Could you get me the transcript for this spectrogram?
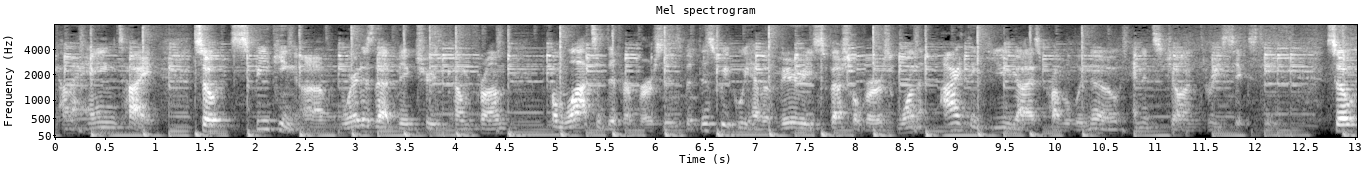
kind of hang tight. So speaking of, where does that big truth come from? From lots of different verses, but this week we have a very special verse, one that I think you guys probably know, and it's John 3.16. So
